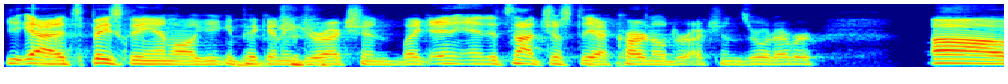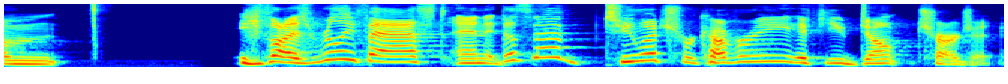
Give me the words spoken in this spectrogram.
yeah, it's basically analog. You can pick any direction, like, and, and it's not just the uh, cardinal directions or whatever. Um, he flies really fast, and it doesn't have too much recovery if you don't charge it.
